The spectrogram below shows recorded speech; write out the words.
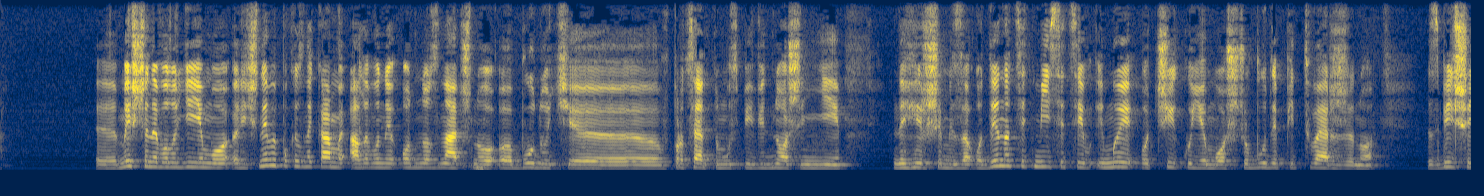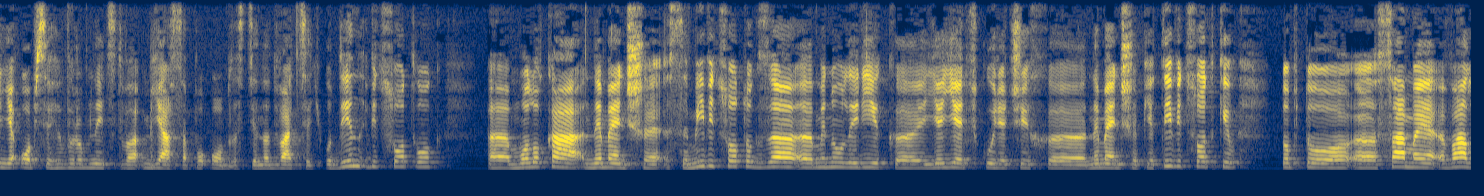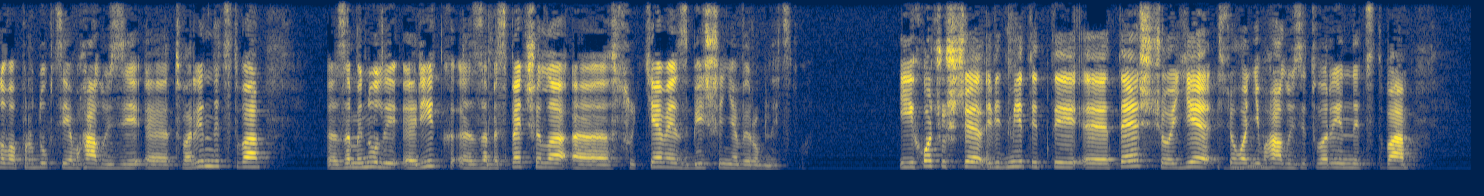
Е, Ми ще не володіємо річними показниками, але вони однозначно е, будуть е, в процентному співвідношенні не гіршими за 11 місяців, і ми очікуємо, що буде підтверджено збільшення обсягів виробництва м'яса по області на 21%. Е, Молока не менше 7% за минулий рік, яєць курячих не менше 5%. Тобто е, саме валова продукція в галузі е, тваринництва е, за минулий рік забезпечила суттєве збільшення виробництва. І хочу ще відмітити те, що є сьогодні в галузі тваринництва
